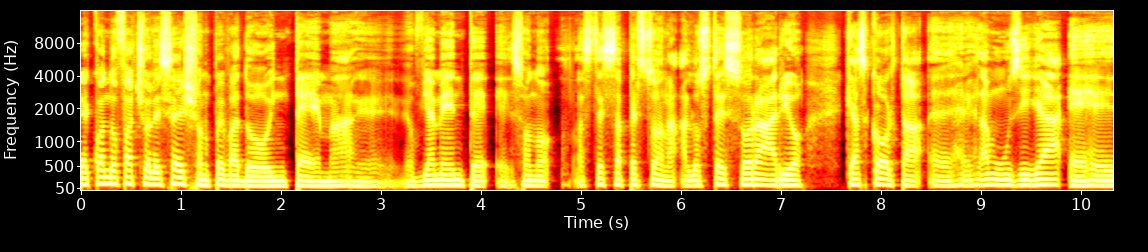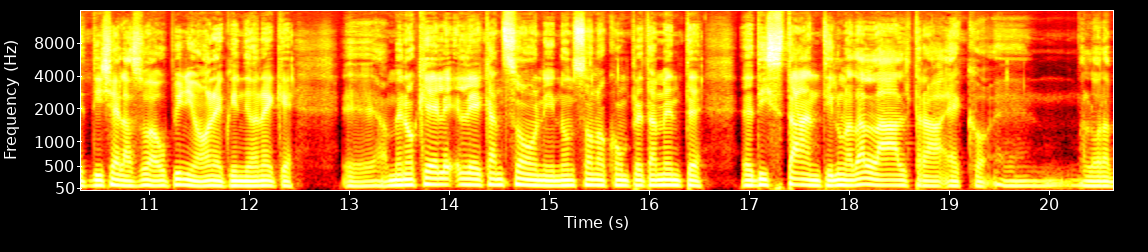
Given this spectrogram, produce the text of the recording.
E quando faccio le session poi vado in tema, eh, ovviamente eh, sono la stessa persona allo stesso orario che ascolta eh, la musica e dice la sua opinione, quindi non è che eh, a meno che le, le, canzoni non sono completamente eh, distanti l'una dall'altra, ecco, eh, allora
